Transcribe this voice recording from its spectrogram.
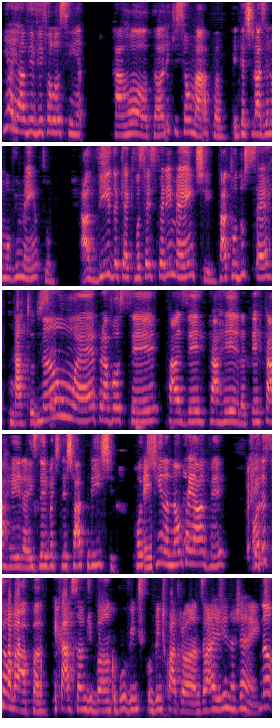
E aí a Vivi falou assim, Carlota, olha aqui seu mapa, ele tá te trazendo movimento. A vida quer que você experimente, tá tudo certo. Tá tudo certo. Não é pra você fazer carreira, ter carreira. Isso daí vai te deixar triste. Rotina não tem a ver. Olha seu mapa. Aplicação de banco por 20, 24 anos. Imagina, gente. Não,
